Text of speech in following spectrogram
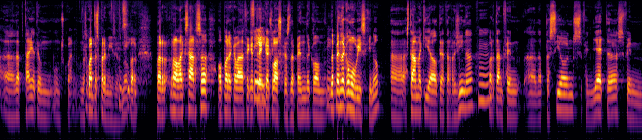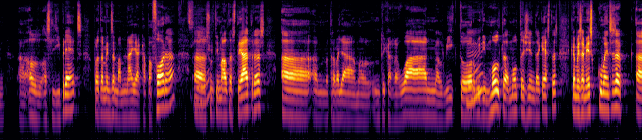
a adaptar ja té un, uns quant, unes quantes premisses, no? Sí. per, per relaxar-se o per acabar de fer aquest sí. trencaclosques, depèn de com, sí. depèn de com ho visqui. No? Uh, estàvem aquí al Teatre Regina, mm. per tant fent adaptacions, fent lletres, fent el, els llibrets, però també ens en vam anar ja cap a fora, sí. uh, sortim a altres teatres, uh, a treballar amb el Ricard Reguant, el Víctor, mm. vull dir, molta, molta gent d'aquestes, que a més a més comences a, a,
